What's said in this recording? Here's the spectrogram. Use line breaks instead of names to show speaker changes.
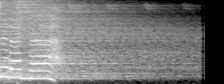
Savannah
